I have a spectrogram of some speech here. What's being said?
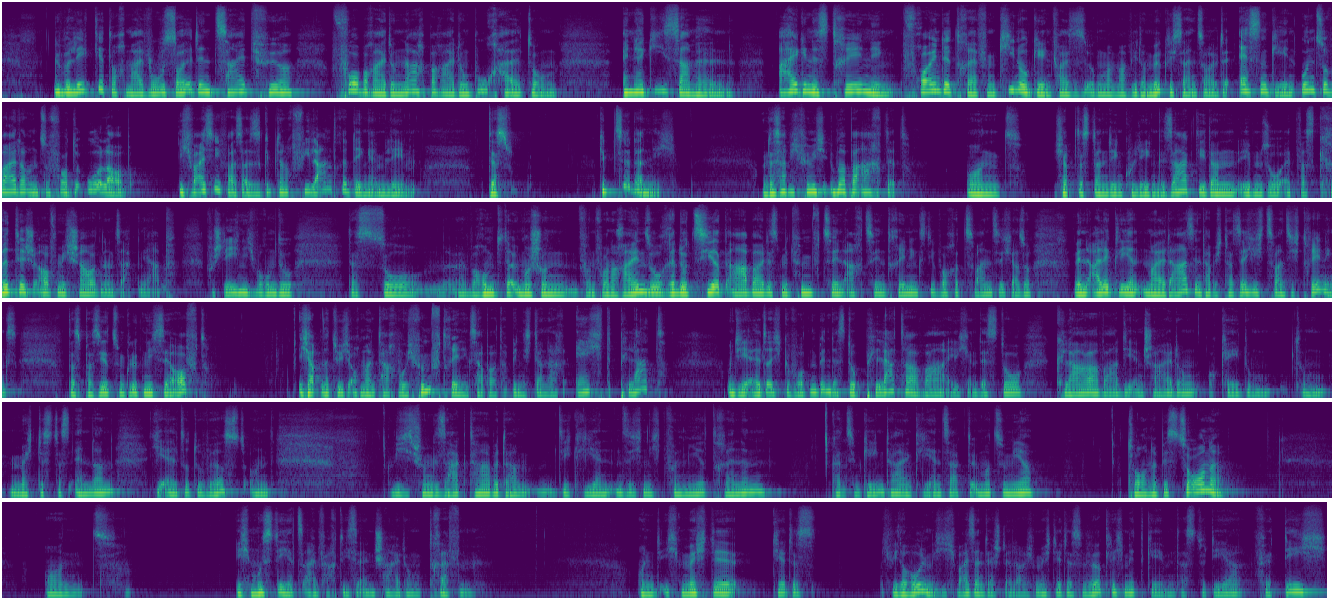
überleg dir doch mal, wo soll denn Zeit für Vorbereitung, Nachbereitung, Buchhaltung, Energie sammeln, eigenes Training, Freunde treffen, Kino gehen, falls es irgendwann mal wieder möglich sein sollte, Essen gehen und so weiter und so fort, Urlaub. Ich weiß nicht was, also es gibt ja noch viele andere Dinge im Leben. Das gibt es ja dann nicht. Und das habe ich für mich immer beachtet. Und ich habe das dann den Kollegen gesagt, die dann eben so etwas kritisch auf mich schauten und sagten, ja, verstehe ich nicht, warum du das so, äh, warum du da immer schon von vornherein so reduziert arbeitest mit 15, 18 Trainings die Woche, 20. Also wenn alle Klienten mal da sind, habe ich tatsächlich 20 Trainings. Das passiert zum Glück nicht sehr oft. Ich habe natürlich auch mal einen Tag, wo ich fünf Trainings habe, aber da bin ich danach echt platt. Und je älter ich geworden bin, desto platter war ich und desto klarer war die Entscheidung, okay, du, du möchtest das ändern, je älter du wirst. Und wie ich schon gesagt habe, da die Klienten sich nicht von mir trennen, ganz im Gegenteil, ein Klient sagte immer zu mir, Torne bis zur Urne. Und ich musste jetzt einfach diese Entscheidung treffen. Und ich möchte dir das ich wiederhole mich, ich weiß an der Stelle, aber ich möchte dir das wirklich mitgeben, dass du dir für dich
